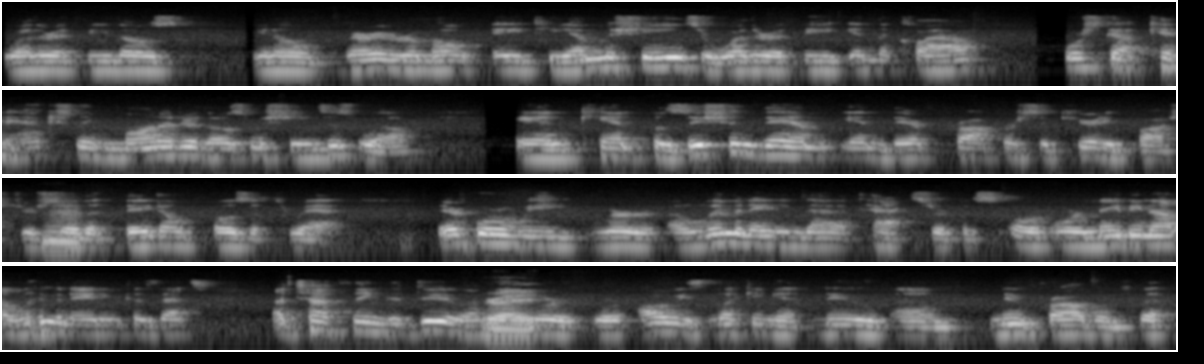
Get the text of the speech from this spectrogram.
whether it be those you know very remote ATM machines or whether it be in the cloud, Forescout can actually monitor those machines as well and can position them in their proper security posture mm. so that they don't pose a threat. Therefore, we, we're eliminating that attack surface, or, or maybe not eliminating because that's a tough thing to do. I mean, right. we're, we're always looking at new um, new problems, but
